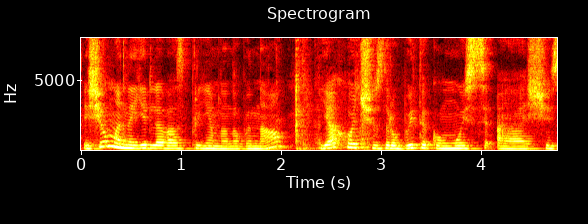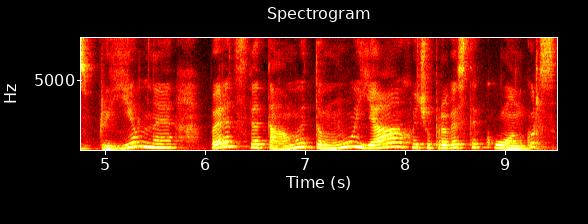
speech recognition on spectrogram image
І ще в мене є для вас приємна новина. Я хочу зробити комусь щось приємне перед святами, тому я хочу провести конкурс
